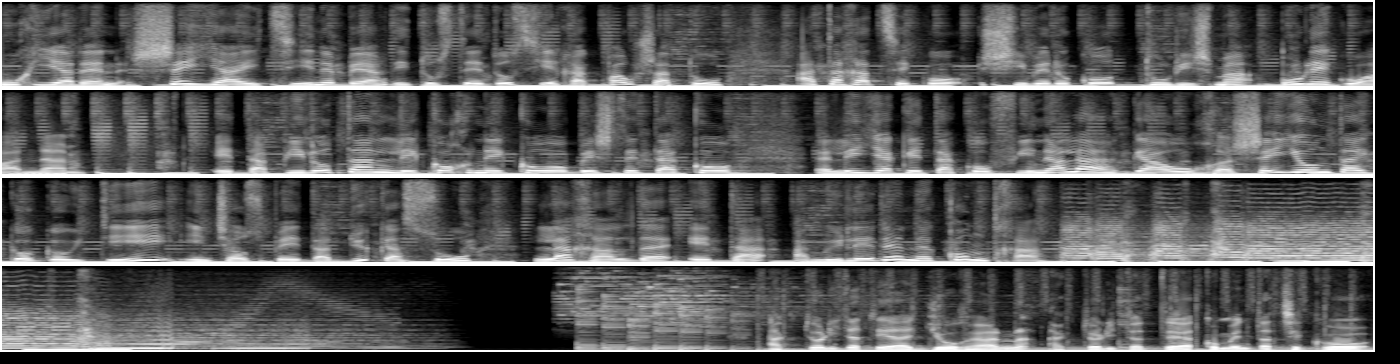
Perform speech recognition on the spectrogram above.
urriaren seia itzin behar dituzte dozi dosierak pausatu atagatzeko Siberoko turisma bulegoan. Eta pilotan lekorneko bestetako lehiaketako finala gaur seiontaiko goiti, intxauzpe eta dukazu, lagalde eta amuleren kontra. Aktualitatea joran, aktualitatea komentatzeko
